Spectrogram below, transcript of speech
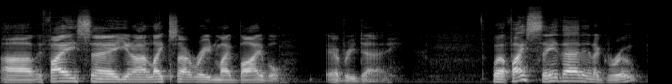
Uh, if I say, you know, I'd like to start reading my Bible every day, well, if I say that in a group,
